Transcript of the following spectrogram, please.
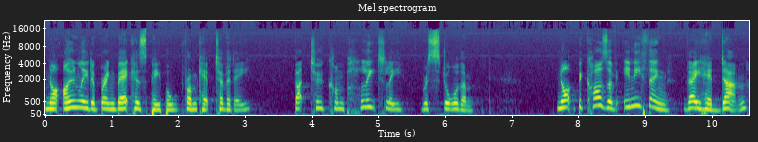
not only to bring back his people from captivity, but to completely restore them. Not because of anything they had done,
